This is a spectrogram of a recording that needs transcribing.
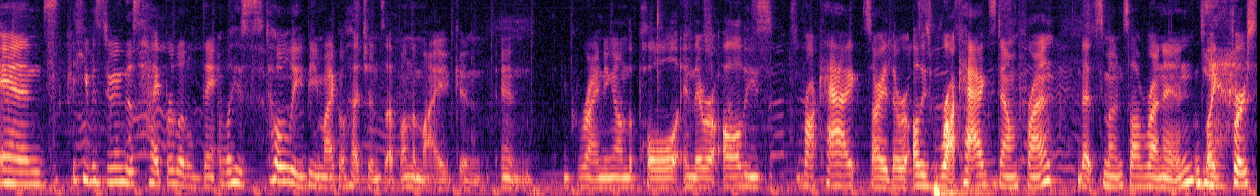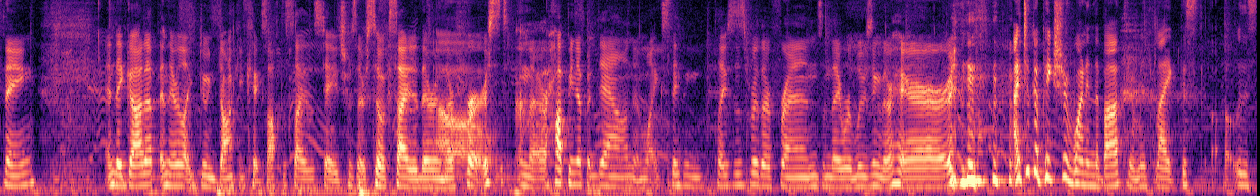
and he was doing this hyper little dance. Well, he's totally be Michael Hutchence up on the mic and and grinding on the pole, and there were all these rock hag. Sorry, there were all these rock hags down front that Simone saw run in like first thing. And they got up and they were like doing donkey kicks off the side of the stage because they're so excited they're in their Oh, first and they're hopping up and down and like saving places for their friends and they were losing their hair. I took a picture of one in the bathroom with like this uh, this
